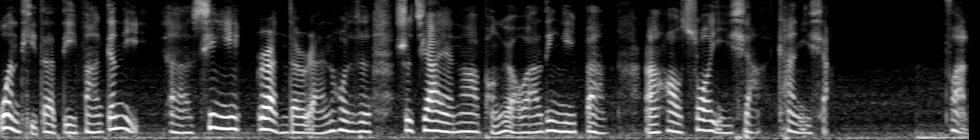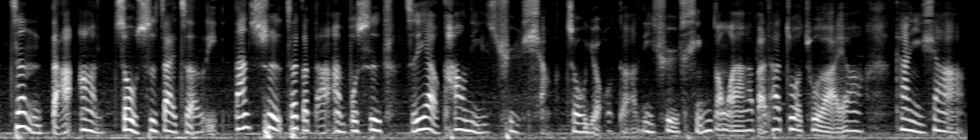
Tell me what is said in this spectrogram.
问题的地方，跟你呃信任的人，或者是是家人啊、朋友啊、另一半，然后说一下，看一下。反正答案就是在这里，但是这个答案不是只有靠你去想就有的，你去行动啊，把它做出来啊，看一下，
